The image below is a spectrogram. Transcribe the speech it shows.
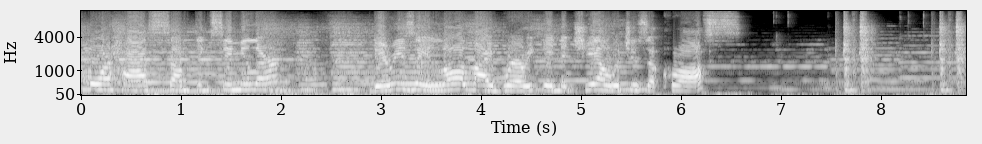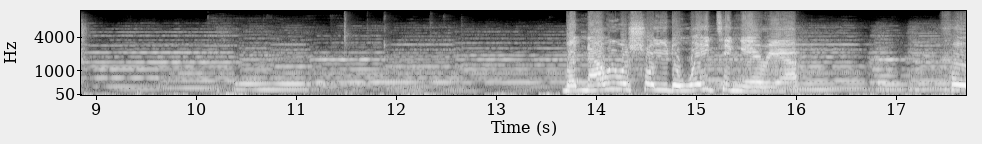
floor has something similar. There is a law library in the jail, which is across. But now we will show you the waiting area for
